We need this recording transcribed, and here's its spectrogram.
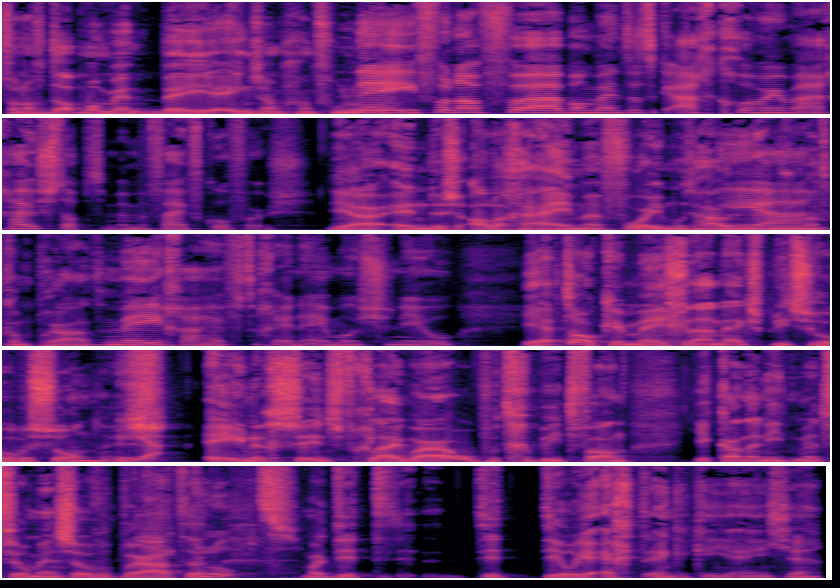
Vanaf dat moment ben je je eenzaam gaan voelen? of- Nee, vanaf eh, het moment dat ik eigenlijk gewoon weer in mijn eigen huis stapte met mijn vijf koffers. Ja, en dus alle geheimen voor je moet houden, Ja. met niemand kan praten. Mega heftig en emotioneel. Je hebt al een keer meegedaan aan Expeditie Robinson. Is Ja. enigszins vergelijkbaar op het gebied van... je kan er niet met veel mensen over praten. Nee, klopt. Maar dit, dit deel je echt, denk ik, in je eentje. hè?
